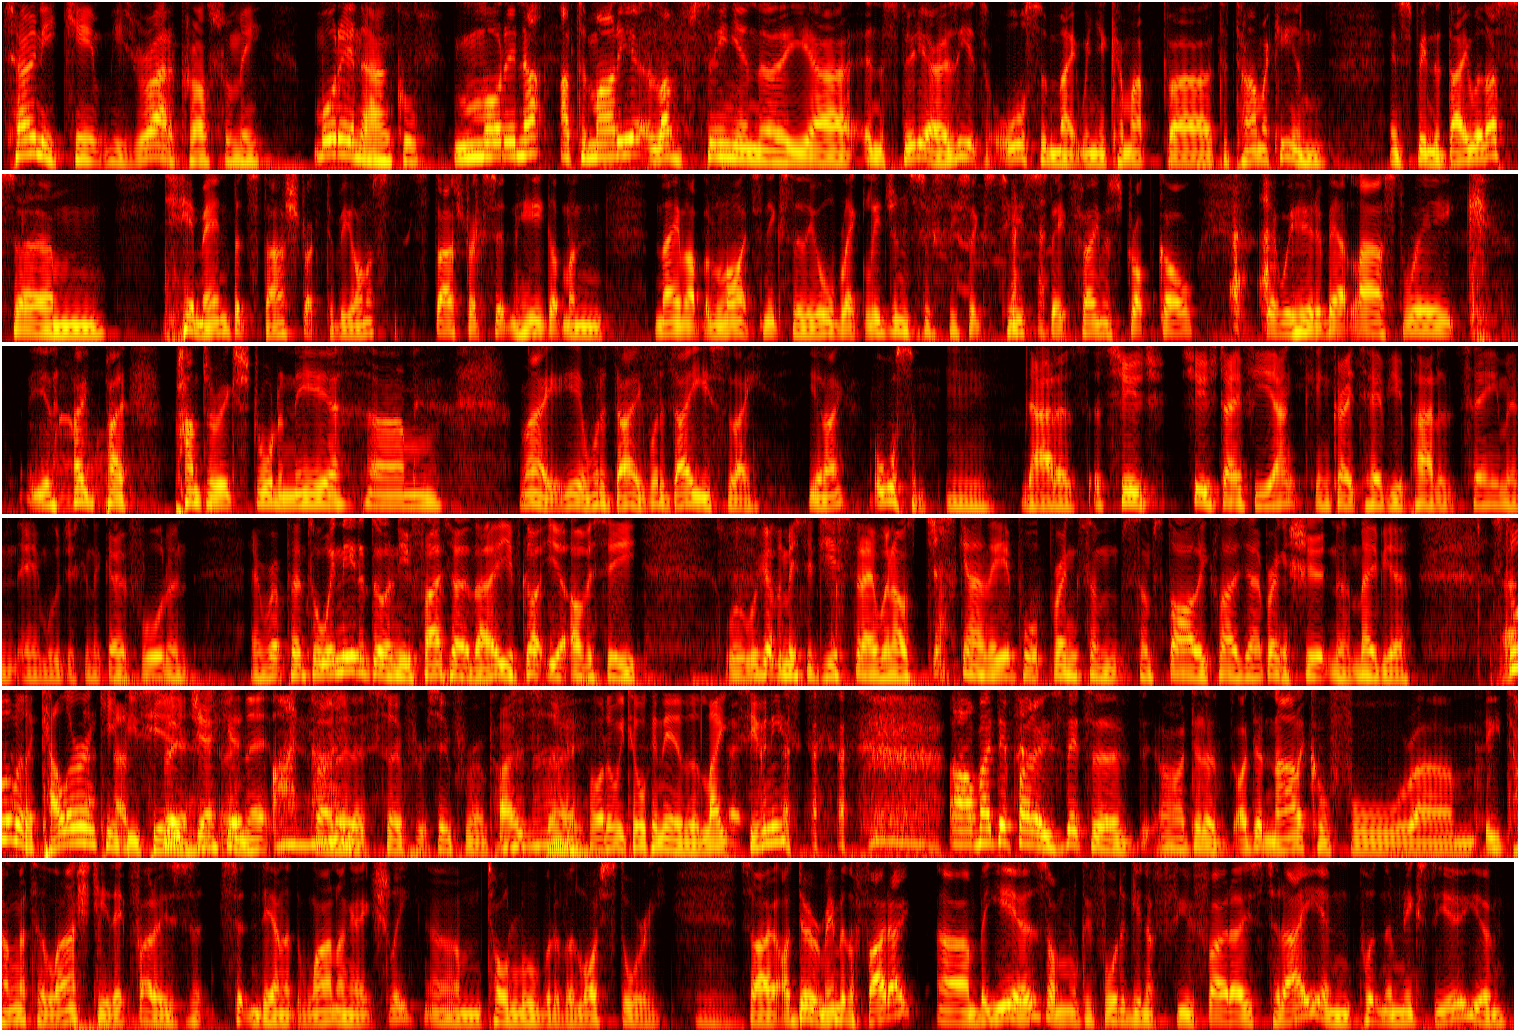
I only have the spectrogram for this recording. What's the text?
Tony Kemp, he's right across from me. Morena, uncle. Morena, Atamaria. I love seeing you in the uh, in the studio, Izzy. It's awesome, mate, when you come up uh, to Tamaki and, and spend the day with us. Um, yeah, man, bit starstruck to be honest. Starstruck sitting here, got my n- name up in lights next to the All Black legend, 66 tests, that famous drop goal that we heard about last week. You know, pu- punter extraordinaire. Um, mate, yeah, what a day. What a day yesterday. You know, awesome. Mm. No, it is. It's huge. Huge day for you, Unk, and great to have you part of the team. And, and we're just going to go forward and, and rip into it. We need to do a new photo, though. You've got your, obviously, we, we got the message yesterday when I was just going to the airport, bring some some styly clothes, you know, bring a shirt and a, maybe a. Still a bit of colour in Kempy's suit hair jacket. in that I know. photo that's super, superimposed. So what are we talking there? The late 70s? Oh, mate, that photo's that's a. Oh, I did a I did an article for um, E Tangata last year. That photo's sitting down at the Wananga actually. Um, told a little bit of a life story. So I do remember the photo. Um, but yes, I'm looking forward to getting a few photos today and putting them next to you. You,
